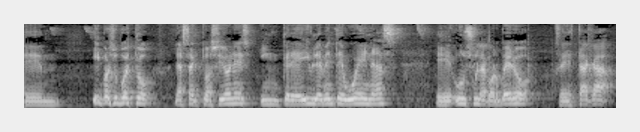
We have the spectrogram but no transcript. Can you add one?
eh, y por supuesto las actuaciones increíblemente buenas. Úrsula Corbero se destaca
